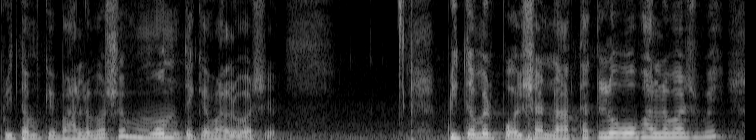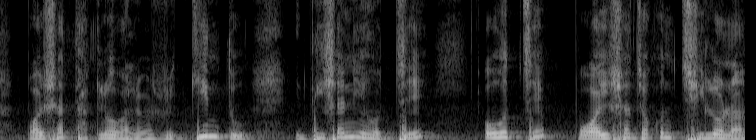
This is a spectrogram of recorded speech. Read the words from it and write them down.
প্রীতমকে ভালোবাসে, মন থেকে ভালোবাসে। প্রীতমের পয়সা না থাকলেও ও ভালোবাসবে, পয়সা থাকলেও ভালোবাসবে। কিন্তু দিশানি হচ্ছে, ও হচ্ছে পয়সা যখন ছিল না,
